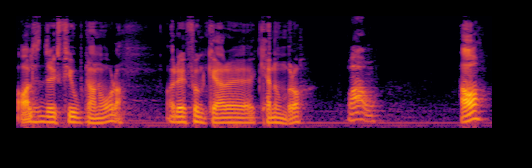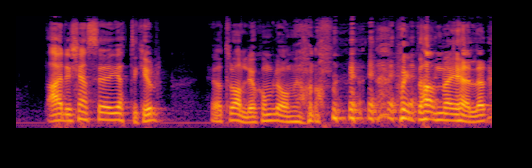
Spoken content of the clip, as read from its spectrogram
ja, lite drygt 14 år då. Och det funkar eh, kanonbra. Wow. Ja, nej, det känns eh, jättekul. Jag tror aldrig jag kommer bli av med honom. och inte han mig heller.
